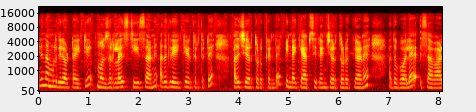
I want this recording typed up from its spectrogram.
ഇനി നമ്മൾ ഇതിലോട്ടായിട്ട് മൊസറലൈസ് ചീസാണ് അത് ഗ്രേറ്റ് ചെയ്തെടുത്തിട്ട് അത് ചേർത്ത് കൊടുക്കുന്നുണ്ട് പിന്നെ ക്യാപ്സിക്കം ചേർത്ത് കൊടുക്കുകയാണ്. അതുപോലെ സവാള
